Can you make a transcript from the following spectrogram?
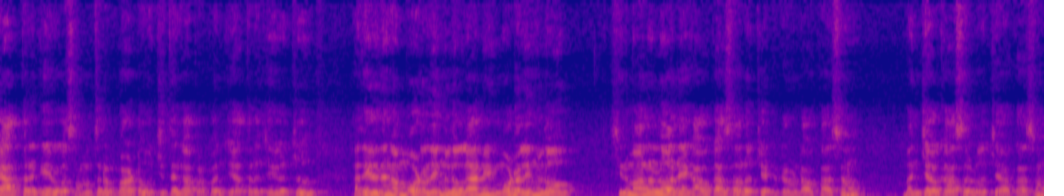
యాత్రకి ఒక సంవత్సరం పాటు ఉచితంగా ప్రపంచ యాత్ర చేయవచ్చు అదేవిధంగా మోడలింగ్లో కానీ మోడలింగ్లో సినిమాలలో అనేక అవకాశాలు వచ్చేటటువంటి అవకాశం మంచి అవకాశాలు వచ్చే అవకాశం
